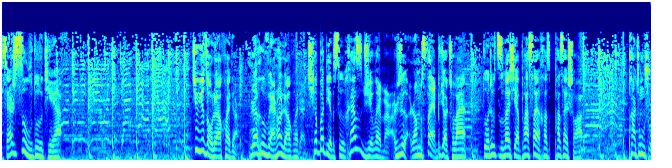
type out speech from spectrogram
三十四五度的天，就一早凉快点儿，然后晚上凉快点儿，七八点的时候还是觉得外面热，让我们晒不想出来，躲这个紫外线，怕晒和怕晒伤，怕中暑。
